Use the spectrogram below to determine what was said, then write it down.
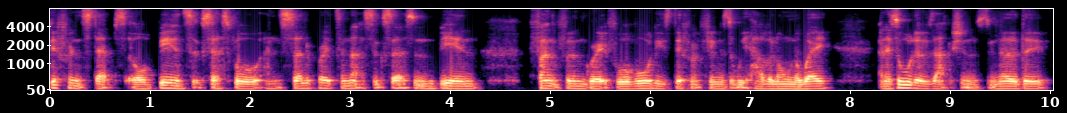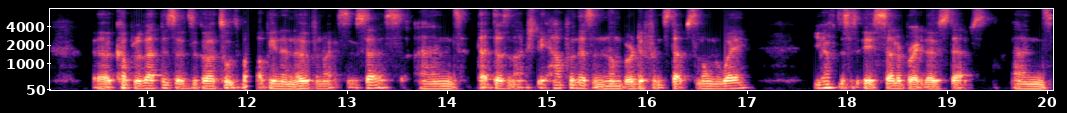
different steps of being successful and celebrating that success and being thankful and grateful of all these different things that we have along the way and it's all those actions. You know, the a couple of episodes ago, I talked about being an overnight success, and that doesn't actually happen. There's a number of different steps along the way. You have to eh, celebrate those steps, and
